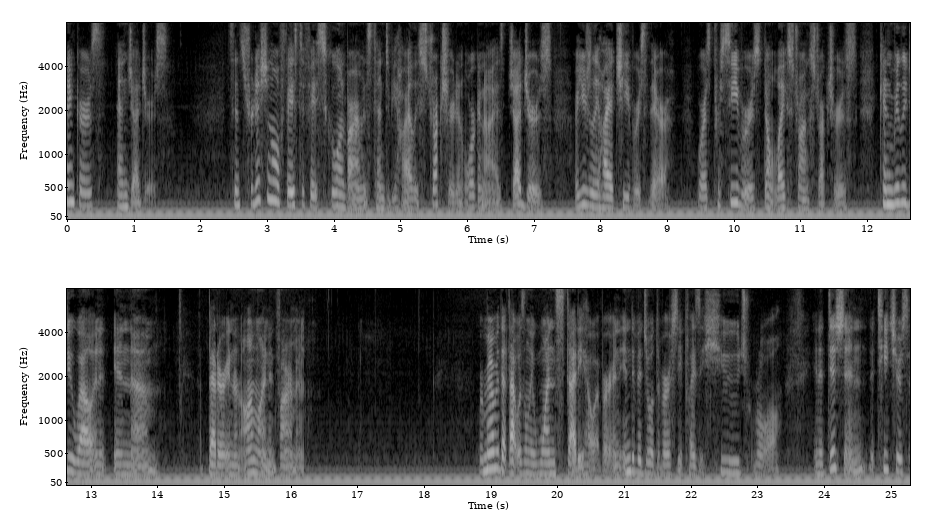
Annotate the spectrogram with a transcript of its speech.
thinkers, and judgers. Since traditional face-to-face -face school environments tend to be highly structured and organized, judgers are usually high achievers there, whereas perceivers don't like strong structures, can really do well in, in um, better in an online environment. Remember that that was only one study, however, and individual diversity plays a huge role. In addition, the teacher's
